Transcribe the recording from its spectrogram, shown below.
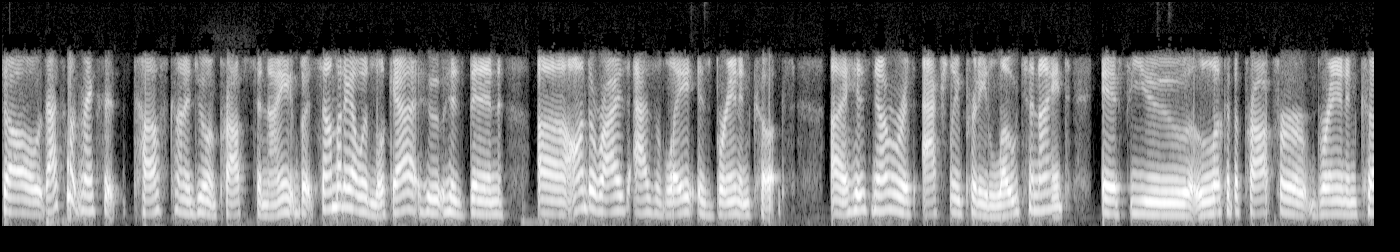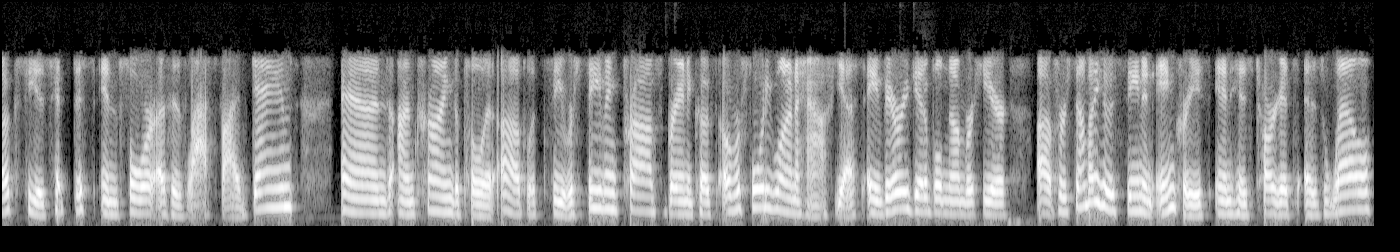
So that's what makes it tough kind of doing props tonight. But somebody I would look at who has been uh, on the rise as of late is Brandin Cooks. Uh, his number is actually pretty low tonight. If you look at the prop for Brandin Cooks, he has hit this in four of his last five games. And I'm trying to pull it up. Let's see. Receiving props, Brandin Cooks, over 41 and a half. Yes, a very gettable number here. Uh, for somebody who has seen an increase in his targets as well,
